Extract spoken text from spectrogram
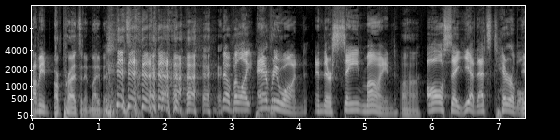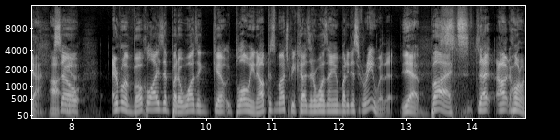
I mean, our president might have been. no, but like everyone in their sane mind Uh-huh. all say, yeah, that's terrible. Yeah, uh, so yeah. everyone vocalized it, but it wasn't ge- blowing up as much because there wasn't anybody disagreeing with it. Yeah, but That uh, hold on.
